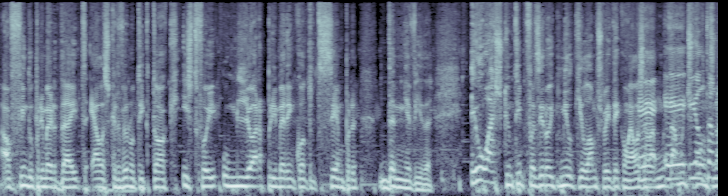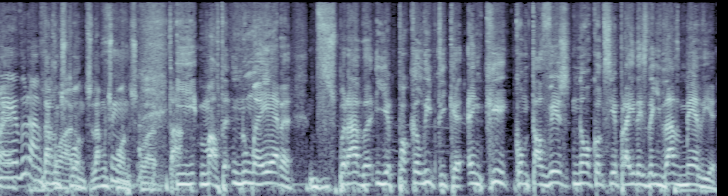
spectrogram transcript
Ao fim do primeiro date, ela escreveu no TikTok, isto foi o melhor primeiro encontro de sempre da minha vida. Eu acho que um tipo fazer 8 mil quilómetros para ir ter com ela já É- dá, dá é- muitos ele pontos, também não é? é adorável. Dá muitos Claro. pontos, dá muitos Sim. pontos. Claro. Tá. E malta, numa era desesperada e apocalíptica em que, como talvez não acontecia para aí desde a Idade Média,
